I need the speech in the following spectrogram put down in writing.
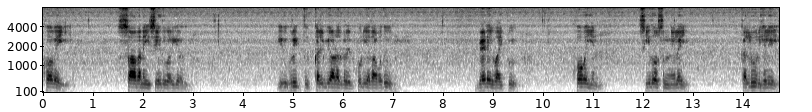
கோவை சாதனை செய்து வருகிறது. இது குறித்து கல்வியாளர்கள் கூறியதாவது வேலைவாய்ப்பு கோவையின் சீதோசன நிலை கல்லூரிகளில்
